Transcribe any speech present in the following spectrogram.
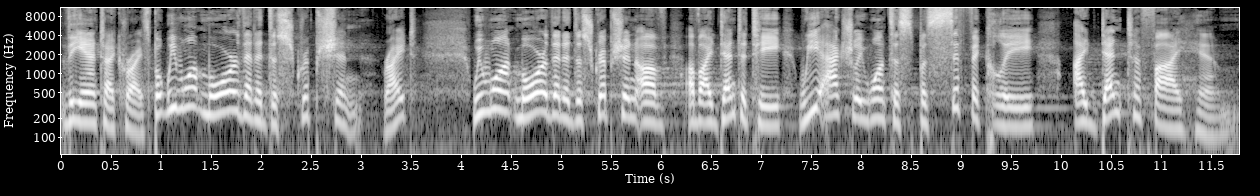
the Antichrist. But we want more than a description, right? We want more than a description of, of identity. We actually want to specifically identify him.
